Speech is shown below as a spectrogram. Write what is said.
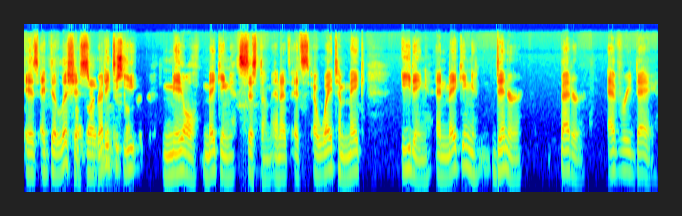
is a delicious, ready to eat meal making system, and it, it's a way to make eating and making dinner better every day.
